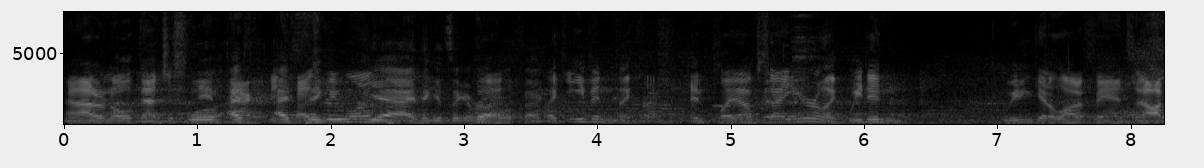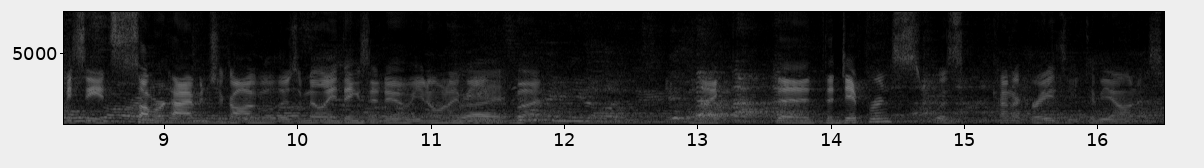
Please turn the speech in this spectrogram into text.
And I don't know if that's just an Well, I- impact I because think- we won. yeah, I think it's like a ripple effect. Like even like in playoffs that year, like we didn't we didn't get a lot of fans. And obviously it's summertime in Chicago. There's a million things to do. You know what I mean? Right. But like the the difference was kind of crazy to be honest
